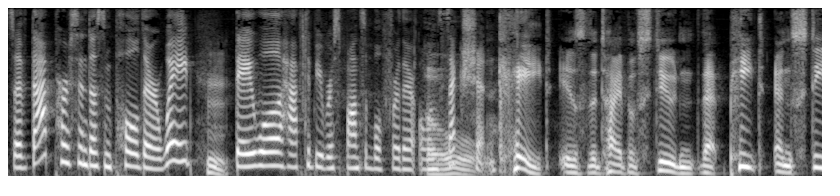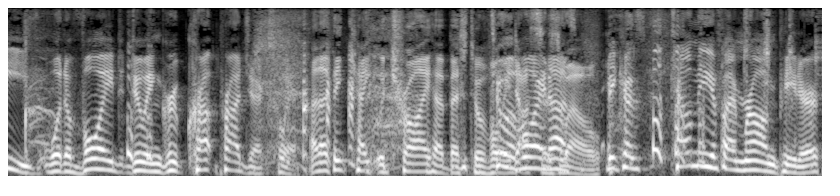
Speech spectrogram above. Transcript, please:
So if that person doesn't pull their weight, hmm. they will have to be responsible for their own section. Oh, Kate is the type of student that Pete and Steve would avoid doing group cro- projects with. And I think Kate would try her best to avoid, to avoid us, us. as well. Because tell me if I'm wrong, Peter,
